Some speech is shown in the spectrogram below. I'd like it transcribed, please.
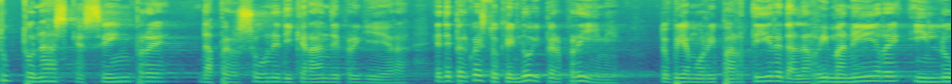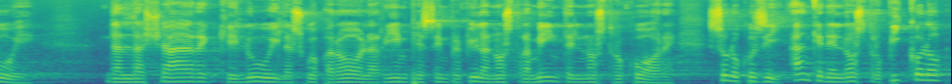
tutto nasca sempre da persone di grande preghiera. Ed è per questo che noi per primi dobbiamo ripartire dal rimanere in Lui, dal lasciare che Lui, la Sua parola, riempia sempre più la nostra mente e il nostro cuore. Solo così, anche nel nostro piccolo,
